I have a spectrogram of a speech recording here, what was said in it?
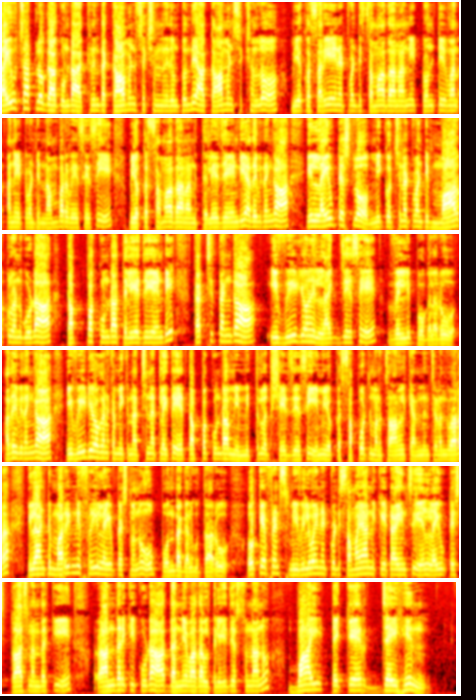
లైవ్ చాట్లో కాకుండా క్రింద కామెంట్ సెక్షన్ అనేది ఉంటుంది. ఆ కామెంట్ సెక్షన్లో మీ యొక్క సరి అయినటువంటి సమాధానాన్ని ట్వంటీ వన్ అనేటువంటి నంబర్ వేసేసి మీ యొక్క సమాధానాన్ని తెలియజేయండి. అదేవిధంగా ఈ లైవ్ టెస్ట్లో మీకు వచ్చినటువంటి మార్కులను కూడా తప్పకుండా తెలియజేయండి. ఖచ్చితంగా ఈ వీడియోని లైక్ చేసే వెళ్ళిపోగలరు. అదేవిధంగా ఈ వీడియో కనుక మీకు నచ్చినట్లయితే తప్పకుండా మీ మిత్రులకు షేర్ చేసి మీ యొక్క సపోర్ట్ను మన ఛానల్కి అందించడం ద్వారా ఇలాంటి మరిన్ని ఫ్రీ లైవ్ టెస్ట్లను పొందగలుగుతారు. ఓకే ఫ్రెండ్స్ మీ విలువైనటువంటి సమయాన్ని కేటాయించి లైవ్ టెస్ట్ రాసినందరికీ అందరికీ కూడా ధన్యవాదాలు తెలియజేస్తున్నాను. బాయ్ టేక్ కేర్ జై హింద్.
